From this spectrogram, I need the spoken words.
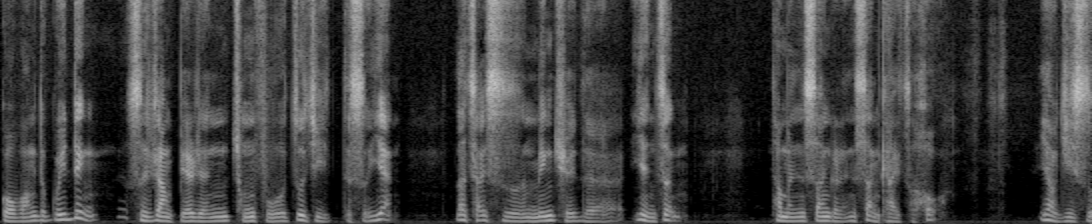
国王的规定是让别人重复自己的实验，那才是明确的验证。他们三个人散开之后，药剂师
